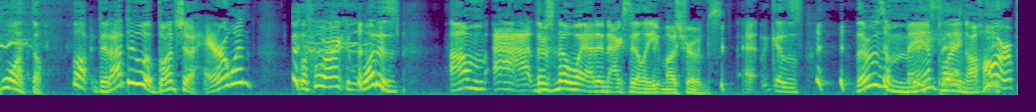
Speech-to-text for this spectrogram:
what the fuck? Did I do a bunch of heroin before I could, what is, I'm, I, there's no way I didn't accidentally eat mushrooms Uh, because there was a man playing a harp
